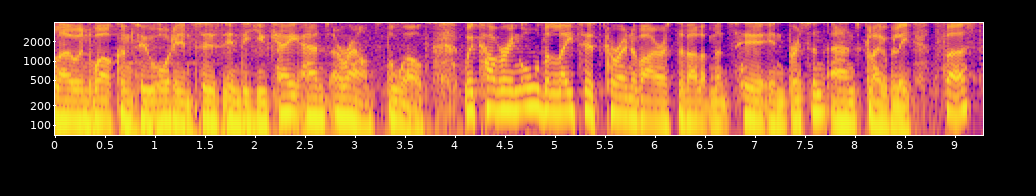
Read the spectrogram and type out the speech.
Hello and welcome to audiences in the UK and around the world. We're covering all the latest coronavirus developments here in Britain and globally. First,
